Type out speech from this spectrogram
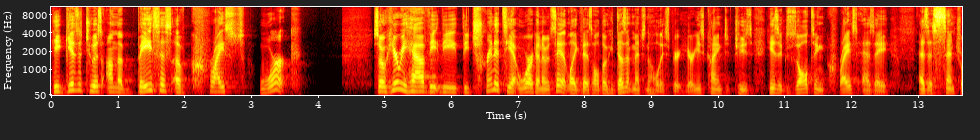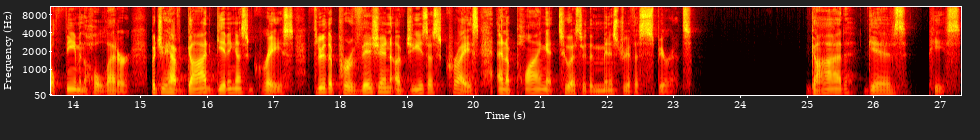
He gives it to us on the basis of Christ's work. So here we have the, the, the Trinity at work, and I would say it like this, although he doesn't mention the Holy Spirit here. He's, kind to, he's, he's exalting Christ as a, as a central theme in the whole letter. But you have God giving us grace through the provision of Jesus Christ and applying it to us through the ministry of the Spirit. God gives peace,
